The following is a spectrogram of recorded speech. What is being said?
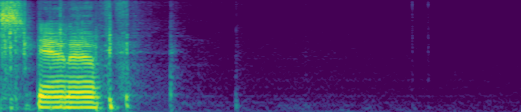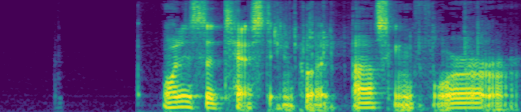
Scanf. What is the test input asking for?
